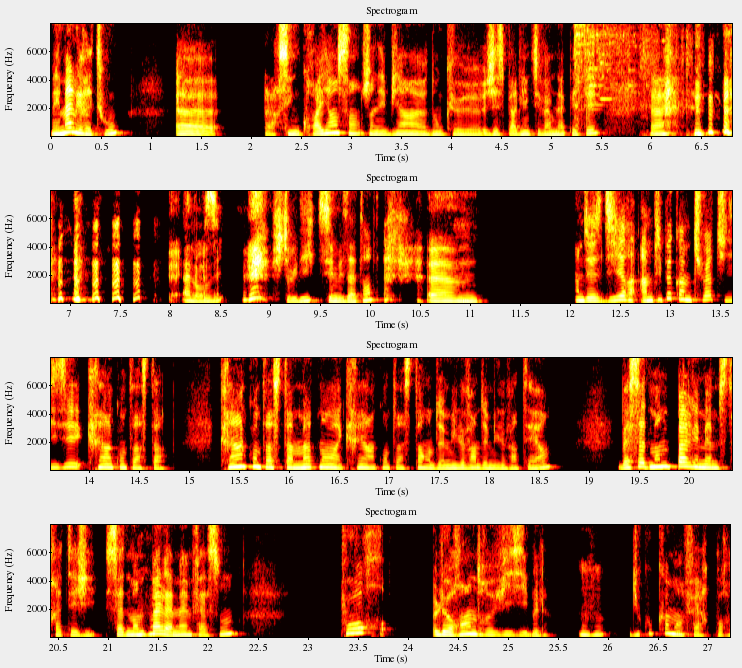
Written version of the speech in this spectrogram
Mais malgré tout, euh, Alors, c'est une croyance, hein, j'en ai bien, donc j'espère bien que tu vas me la péter. Allons-y. je te le dis, c'est mes attentes. De se dire, un petit peu comme tu vois, tu disais, créer un compte Insta. Créer un compte Insta maintenant et créer un compte Insta en 2020-2021, ben, ça ne demande pas les mêmes stratégies. Ça ne demande Mhm. pas la même façon pour le rendre visible. Mhm. Du coup, comment faire pour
